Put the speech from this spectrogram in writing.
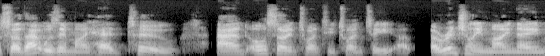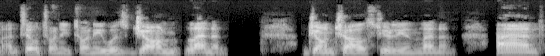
so that was in my head too. And also in 2020, uh, originally my name until 2020 was John Lennon, John Charles Julian Lennon. And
